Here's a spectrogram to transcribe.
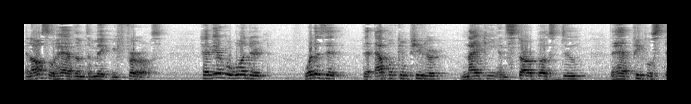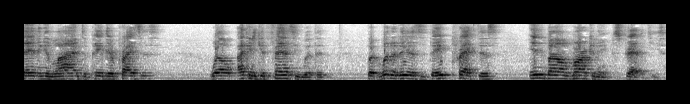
and also have them to make referrals. Have you ever wondered what is it that Apple Computer, Nike, and Starbucks do to have people standing in line to pay their prices? Well, I can get fancy with it, but what it is is they practice inbound marketing strategies,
